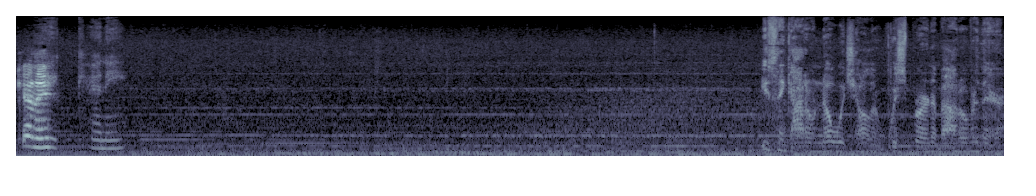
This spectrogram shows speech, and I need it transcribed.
Kenny, Hey, Kenny. Think I don't know what y'all are whispering about over there?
